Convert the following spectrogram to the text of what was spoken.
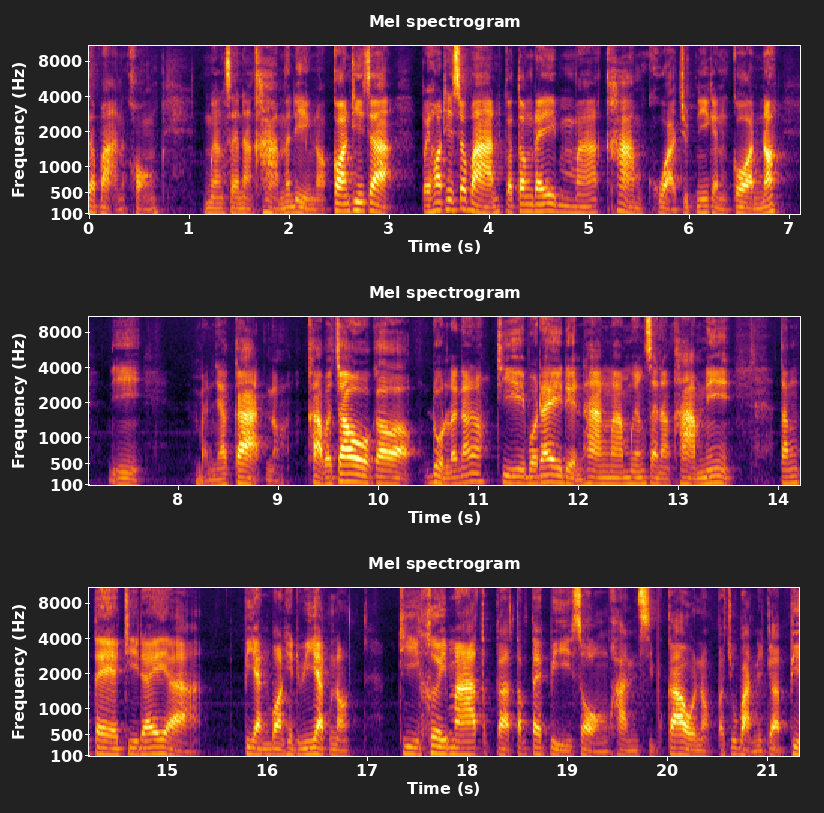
ศบาลของเมืองสนาคามนั่นเองเนาะก่อนที่จะ ไปฮอดเทศบาลก็ต้องได้มาข้ามขวาจุดนี้กันก่อนเนาะนี่บรรยากาศเนาะข้าพเจ้าก็โดนแล้วนะเนาะที่บ่ได้เดินทางมาเมืองสนาคามนี่ตั้งแต่ที่ได้อ่าเปลี่ยนบอลเฮดเวียกเนาะที่เคยมาก็ตั้งแต่ปี 2019เนาะปัจจุบันนี้ก็ปี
